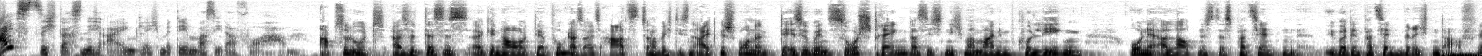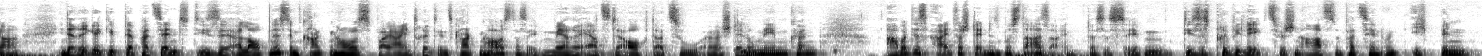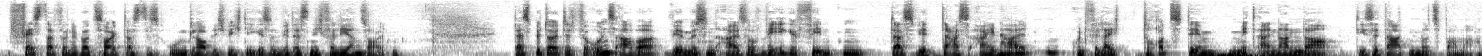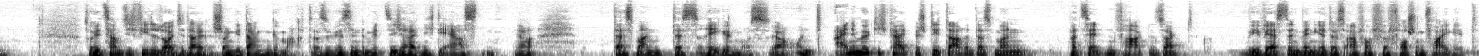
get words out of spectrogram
beißt sich das nicht eigentlich mit dem, was Sie da vorhaben? Absolut. Also das ist äh, genau der Punkt. Also als Arzt habe ich diesen Eid geschworen und der ist übrigens so streng, dass ich nicht mal meinem Kollegen ohne Erlaubnis des Patienten über den Patienten berichten darf. Ja, in der Regel gibt der Patient diese Erlaubnis im Krankenhaus bei Eintritt ins Krankenhaus, dass eben mehrere Ärzte auch dazu äh, Stellung nehmen können. Aber das Einverständnis muss da sein. Das ist eben dieses Privileg zwischen Arzt und Patient. Und ich bin fest davon überzeugt, dass das unglaublich wichtig ist und wir das nicht verlieren sollten. Das bedeutet für uns aber, wir müssen also Wege finden, dass wir das einhalten und vielleicht trotzdem miteinander diese Daten nutzbar machen. So, jetzt haben sich viele Leute da schon Gedanken gemacht. Also wir sind mit Sicherheit nicht die Ersten. Ja, dass man das regeln muss. Ja. Und eine Möglichkeit besteht darin, dass man Patienten fragt und sagt, wie wäre es denn, wenn ihr das einfach für Forschung freigebt?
